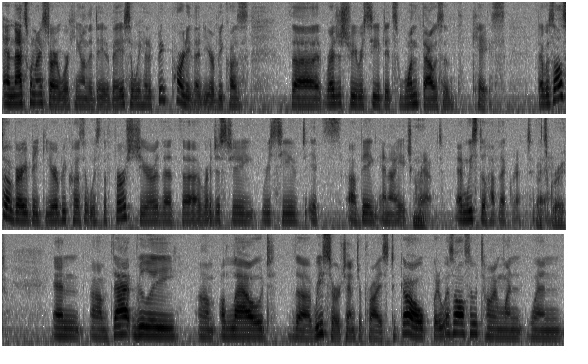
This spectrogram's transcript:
and that's when I started working on the database. And we had a big party that year because the registry received its 1,000th case. That was also a very big year because it was the first year that the registry received its uh, big NIH mm. grant, and we still have that grant today. That's great. And um, that really um, allowed the research enterprise to go, but it was also a time when, when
